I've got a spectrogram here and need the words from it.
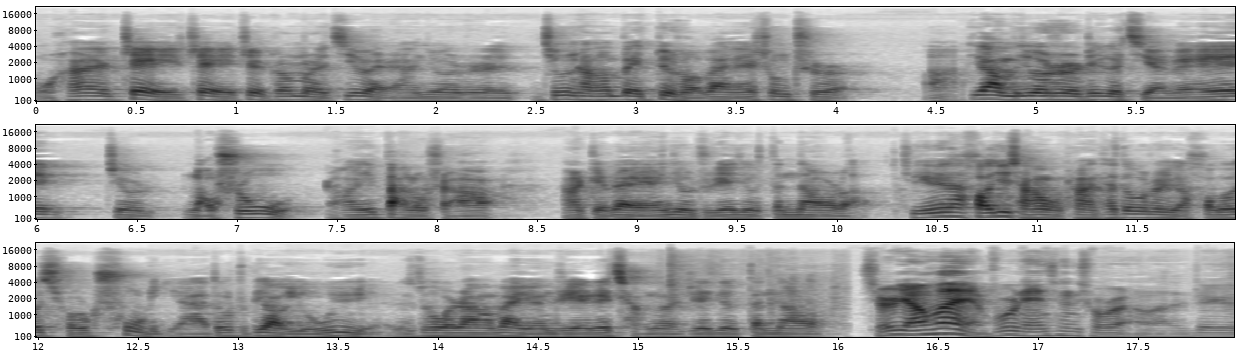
我看这这这哥们儿基本上就是经常被对手外援生吃啊，要么就是这个解围就是老失误，然后一大漏勺，然后给外援就直接就单刀了。就因为他好几场我看他都是有好多球处理啊，都是比较犹豫，最后让外援直接给抢断，直接就单刀了。其实杨帆也不是年轻球员了，这个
